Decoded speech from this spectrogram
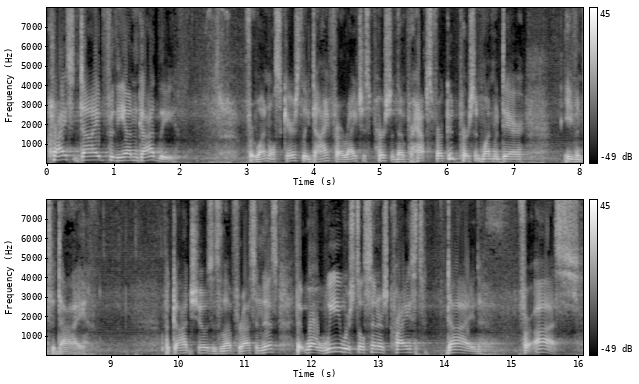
Christ died for the ungodly. For one will scarcely die for a righteous person, though perhaps for a good person one would dare even to die. But God shows his love for us in this that while we were still sinners, Christ died for us.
